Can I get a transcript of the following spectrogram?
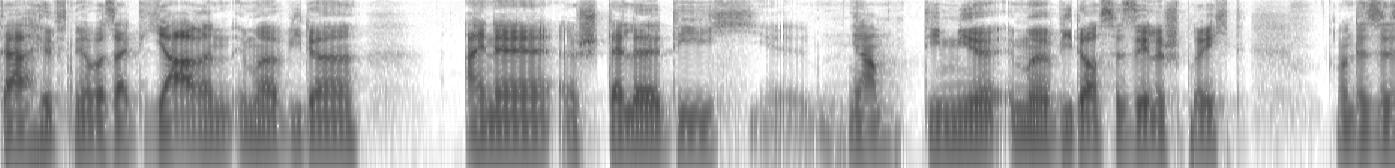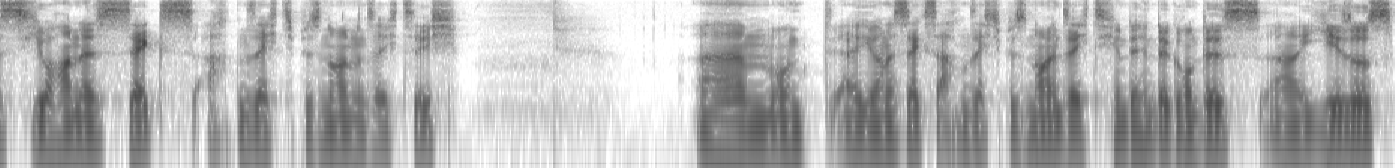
da hilft mir aber seit Jahren immer wieder eine äh, Stelle, die ich, äh, ja, die mir immer wieder aus der Seele spricht. Und das ist Johannes 6, 68 bis 69. Ähm, und äh, Johannes 6, 68 bis 69. Und der Hintergrund ist, äh, Jesus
